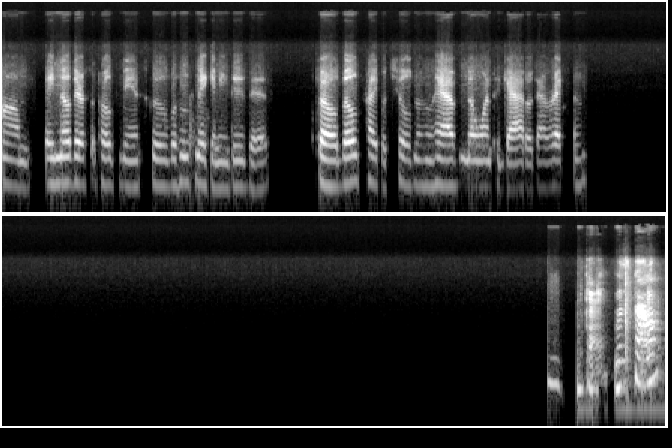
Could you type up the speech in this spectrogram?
um, they know they're supposed to be in school but who's making me do this so those type of children who have no one to guide or direct them Okay. Ms. Pelham?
